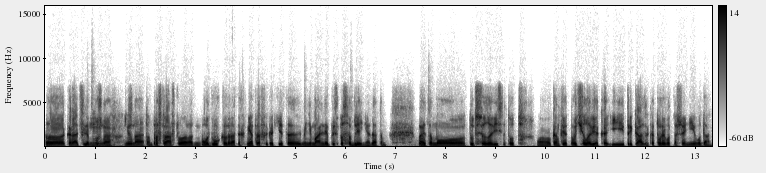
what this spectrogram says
э, карателям нужно, не знаю, там пространство одного-двух квадратных метров и какие-то минимальные приспособления, да, там. Поэтому тут все зависит от э, конкретного человека и приказа, который в отношении его дан.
